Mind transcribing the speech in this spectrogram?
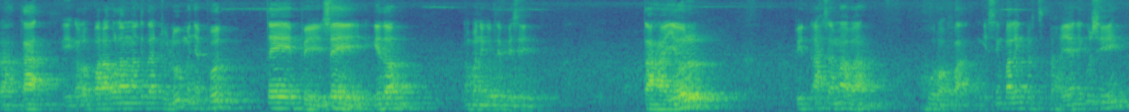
rakat. Kalau para ulama kita dulu menyebut TBC gitu. Apa nih TBC tahayul bid'ah sama apa hurufat yang paling berbahaya niku sih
